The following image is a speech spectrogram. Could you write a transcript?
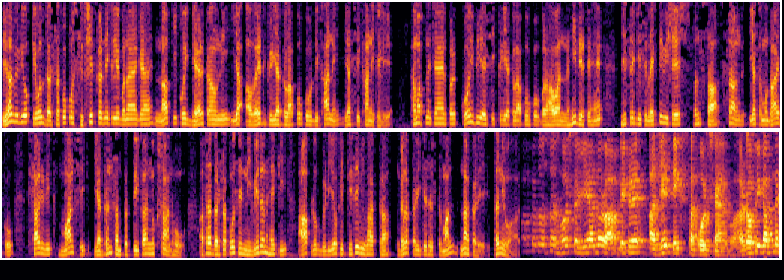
यह वीडियो केवल दर्शकों को शिक्षित करने के लिए बनाया गया है, न कि कोई गैर कानूनी या अवैध क्रियाकलापों को दिखाने या सिखाने के लिए। हम अपने चैनल पर कोई भी ऐसी क्रियाकलापों को बढ़ावा नहीं देते हैं, जिससे किसी व्यक्ति, विशेष संस्था, संघ या समुदाय को शारीरिक, मानसिक या धन संपत्ति का नुकसान हो। अतः दर्शकों से निवेदन है की आप लोग वीडियो के किसी भी भाग का गलत तरीके से इस्तेमाल न करें। धन्यवाद। दोस्त अजय आप देख रहे अजय सपोर्ट चैनल टॉपिक आपने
